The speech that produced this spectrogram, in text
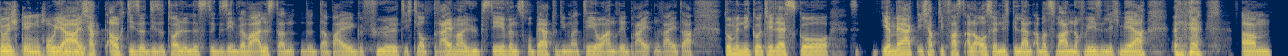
durchgängig. Oh ja, ist. ich habe auch diese, diese tolle Liste gesehen. Wer war alles dann dabei gefühlt? Ich glaube dreimal Hüb Stevens, Roberto Di Matteo, André Breitenreiter, Domenico Tedesco. Ihr merkt, ich habe die fast alle auswendig gelernt, aber es waren noch wesentlich mehr. ähm,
